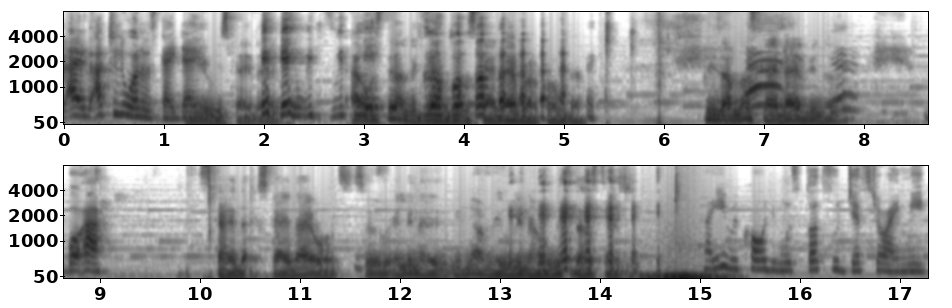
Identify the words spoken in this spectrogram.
I actually want to skydive with skydive. with, with I me. will stay on the ground, you skydive and come down. Please, I'm not skydiving. No. Yeah. But ah, Skydive, skydive what? So Elena, with me, I'm Elena. Wait downstairs. can you recall the most thoughtful gesture I made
